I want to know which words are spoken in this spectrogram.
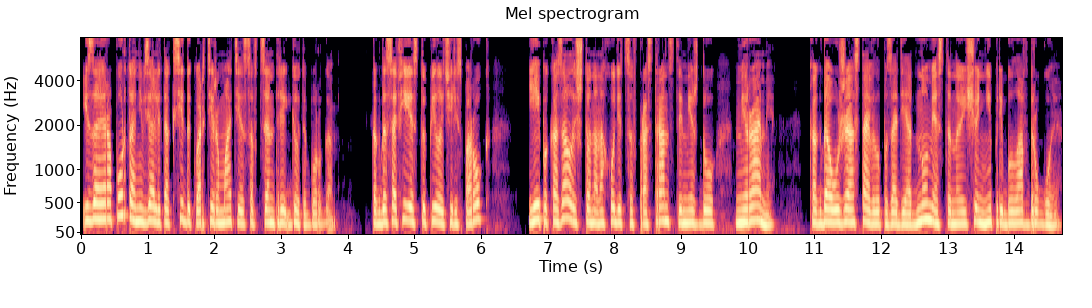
Из аэропорта они взяли такси до квартиры Матиаса в центре Гётеборга. Когда София ступила через порог, ей показалось, что она находится в пространстве между мирами, когда уже оставила позади одно место, но еще не прибыла в другое.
